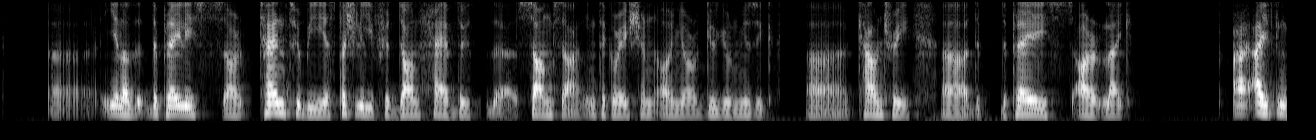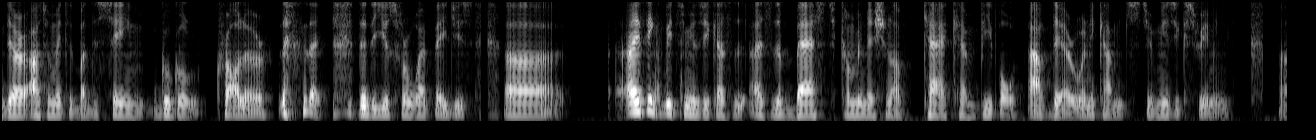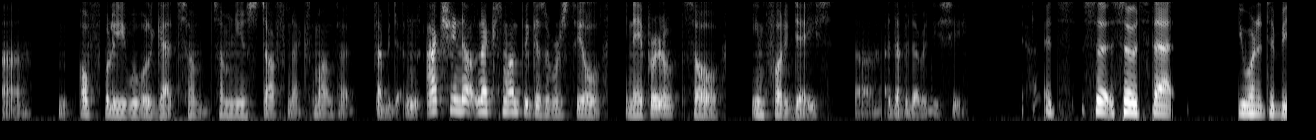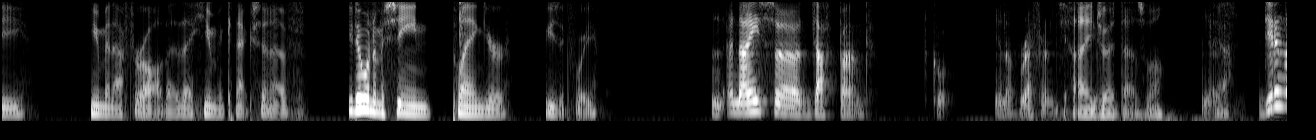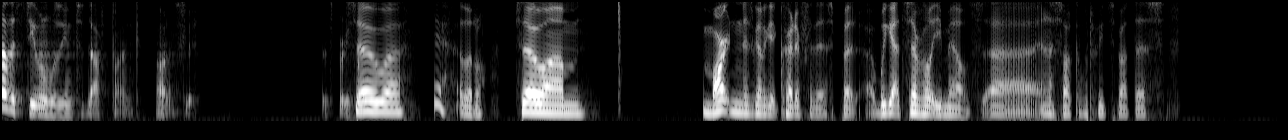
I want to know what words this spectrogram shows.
you know the, the, playlists are tend to be especially if you don't have the, the songs uh, integration on your google music uh, country uh, the, the playlists are like I, I think they're automated by the same google crawler that, that they use for web pages uh, I think Beats Music has the, has the best combination of tech and people out there when it comes to music streaming. Uh, hopefully we will get some some new stuff next month at WW. Actually, not next month because we're still in April. So in 40 days uh, at WWDC. Yeah, it's so so it's that you want it to be human after all. That that human connection of you don't want a machine playing your music for you. A nice uh, Daft Punk, cool, you know, reference. Yeah, I enjoyed that as well. Yes. Yeah. Didn't know that Stephen was into Daft Punk. Honestly, that's pretty. So. Cool. Uh, yeah, a little. So, um, Martin is going to get credit for this, but we got several emails, uh, and I saw a couple tweets about this,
